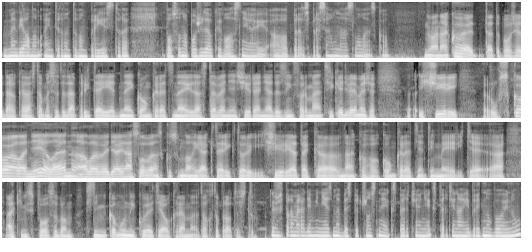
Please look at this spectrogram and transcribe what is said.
v mediálnom a internetovom priestore. Posledná požiadavka je vlastne aj s presahom na Slovensko. No a na koho je táto požiadavka? Zastavme sa teda pri tej jednej konkrétnej zastavenie šírenia dezinformácií. Keď vieme, že ich šíri Rusko, ale nie len, ale veď aj na Slovensku sú mnohí aktéry, ktorí ich šíria, tak eh, na koho konkrétne tým mierite a akým spôsobom s nimi komunikujete okrem tohto protestu? v prvom rade my nie sme bezpečnostní experti ani experti na hybridnú vojnu,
